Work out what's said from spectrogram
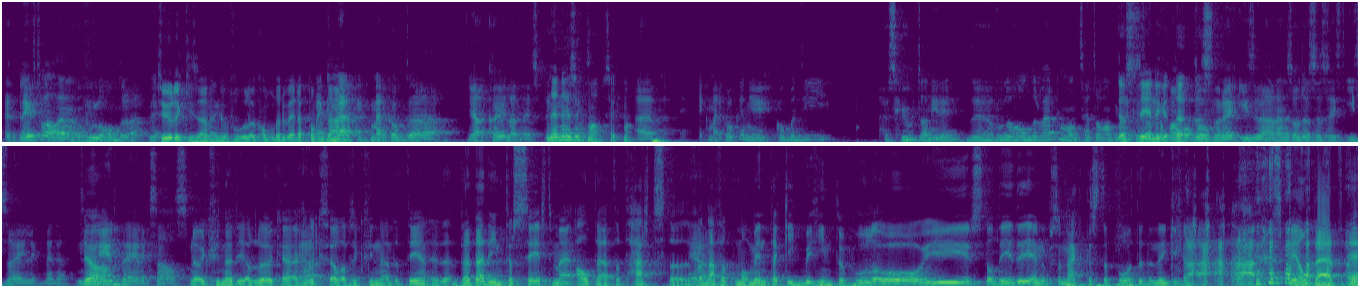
Het blijft wel een gevoelig onderwerp. hè. Natuurlijk is dat een gevoelig onderwerp, Maar ik, omdat... merk, ik merk ook dat... Ja, kan je laten uitspreken? Nee, nee, zeg maar, zeg maar. Ehm, ik merk ook in je comedy, je schuwt dat niet, hè, de gevoelige onderwerpen, want je hebt al een paar keer het gebabbeld over eh, Israël en zo, dus dat is echt iets dat eigenlijk binnen Ja. eigenlijk zelfs. Nou, ik vind dat heel leuk eigenlijk Ja. zelfs. Ik vind dat, het een, dat, dat interesseert mij altijd het hardste. Ja. Vanaf het moment dat ik begin te voelen, oh, hier staat iedereen op zijn achterste poten, dan denk ik, hahaha, speeltijd. Hè?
